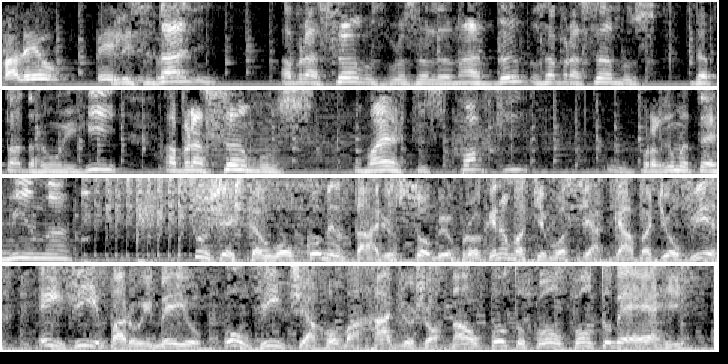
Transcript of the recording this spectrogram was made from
Valeu. Beijo. Felicidade. Abraçamos o professor Leonardo Dantas, abraçamos o deputado Raul Henri, abraçamos o maestro Spock. O programa termina. Sugestão ou comentário sobre o programa que você acaba de ouvir, envie para o e-mail ouvinte@radiojornal.com.br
